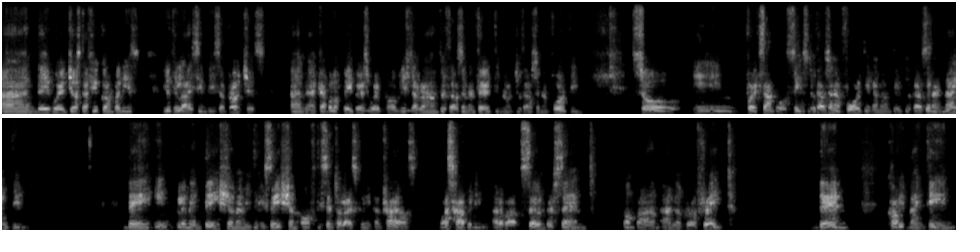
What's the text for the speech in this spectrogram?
and they were just a few companies utilizing these approaches and a couple of papers were published around 2013 or 2014. So, in for example, since 2014 and until 2019, the implementation and utilization of decentralized clinical trials was happening at about 7% compound annual growth rate. Then COVID-19,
